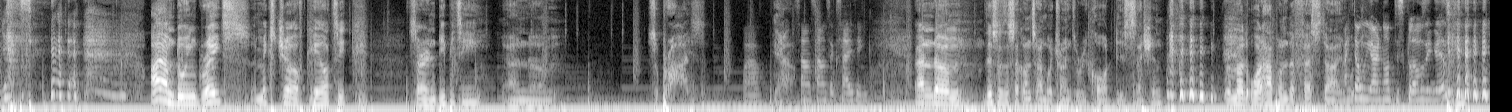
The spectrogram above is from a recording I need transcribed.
Yes. I am doing great. A mixture of chaotic serendipity and um, surprise. wow. Yeah. Sounds sounds exciting. And um, this is the second time we're trying to record this session. Remember what happened the first time? I thought we are not disclosing it.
